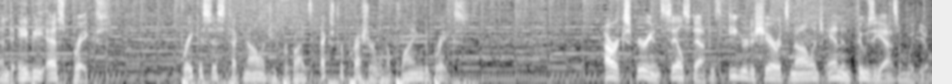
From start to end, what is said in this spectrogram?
and ABS brakes. Brake Assist technology provides extra pressure when applying the brakes. Our experienced sales staff is eager to share its knowledge and enthusiasm with you.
